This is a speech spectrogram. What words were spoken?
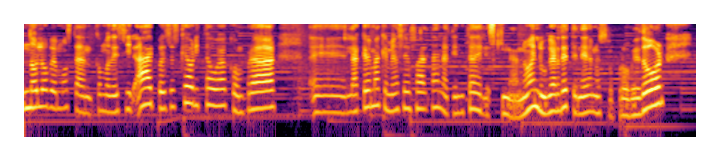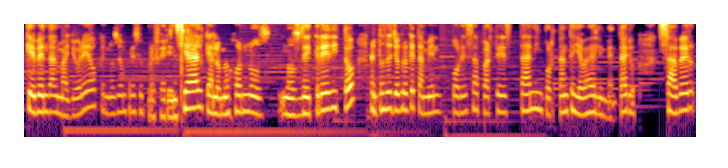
no lo vemos tan como decir, ay, pues es que ahorita voy a comprar eh, la crema que me hace falta en la tiendita de la esquina, ¿no? En lugar de tener a nuestro proveedor que venda al mayoreo, que nos dé un precio preferencial, que a lo mejor nos, nos dé crédito. Entonces yo creo que también por esa parte es tan importante llevar el inventario, saber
